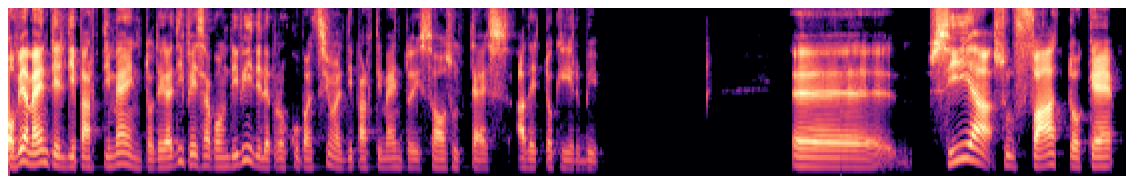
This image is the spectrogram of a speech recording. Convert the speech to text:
Ovviamente il Dipartimento della Difesa condivide le preoccupazioni del Dipartimento di Stato sul test, ha detto Kirby. Ehm, sia sul fatto che,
